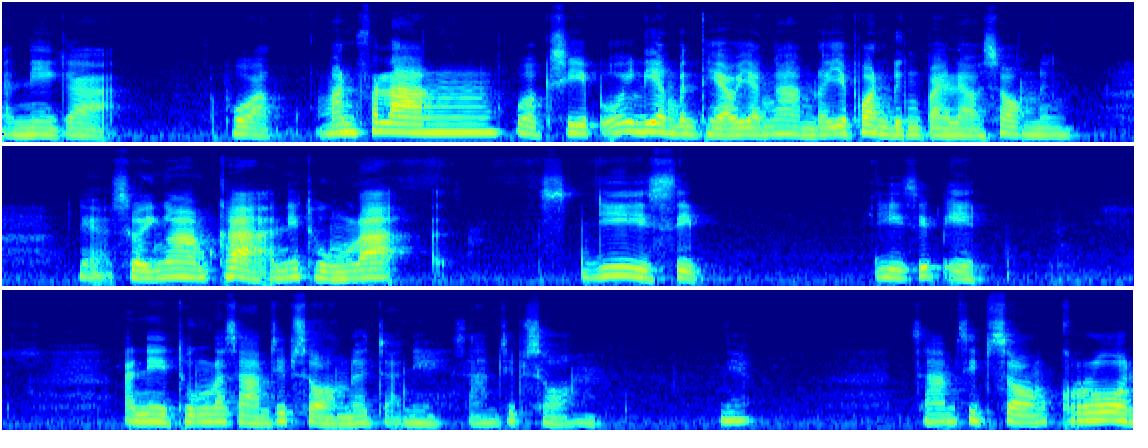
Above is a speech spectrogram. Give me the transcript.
อันนี้ก็พวก มันฝรั่งพวกชีพโอ้ยเลี้ยงเป็นแถวอย่างงามเลยยายพ่อนดึงไปแล้วซองหนึ่งเนี่ยสวยงามค่ะ อันนี้ถุงละยี่สิบยี่สิบเอ็ดอันนี้ถุงละสามสิบสองเด้อจ้ะนี่สามสิบสองเนี่ยสามสิบสองโครน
